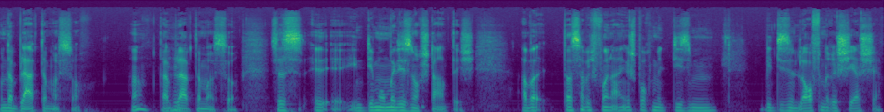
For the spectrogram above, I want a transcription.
und dann bleibt er mal so. Ja, dann mhm. bleibt er mal so. Das heißt, äh, in dem Moment ist es noch statisch. Aber das habe ich vorhin angesprochen mit diesem, mit dieser laufenden Recherche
